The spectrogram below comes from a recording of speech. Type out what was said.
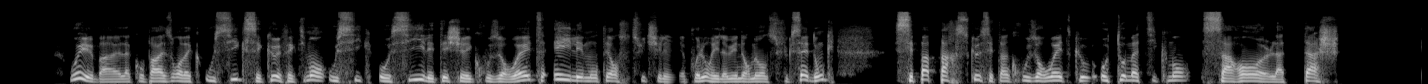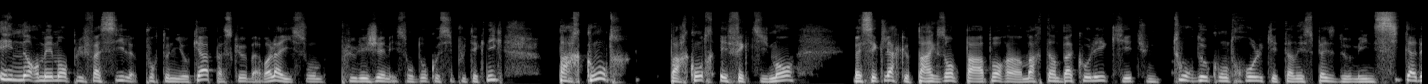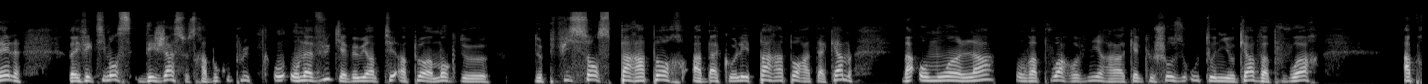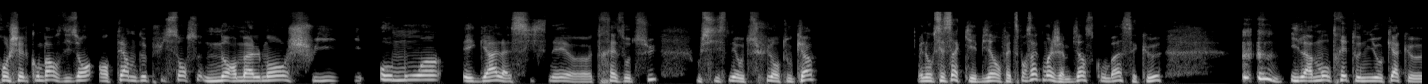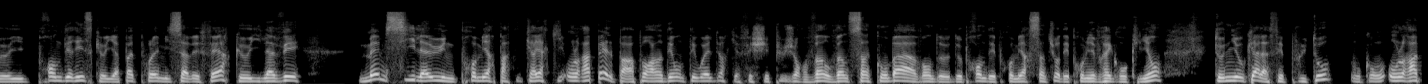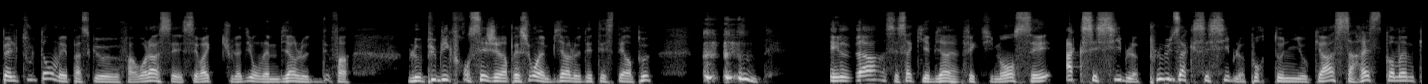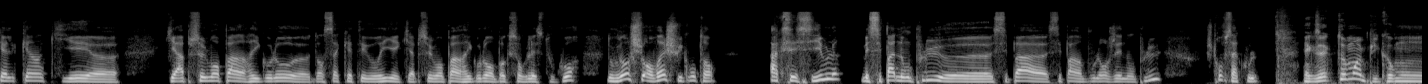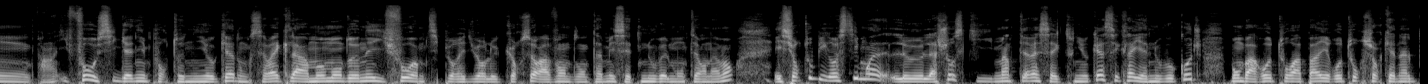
oui, bah, la comparaison avec Usyk, c'est que effectivement Usyk aussi, il était chez les cruiserweight et il est monté ensuite chez les poids lourds. il a eu énormément de succès. Donc, c'est pas parce que c'est un cruiserweight que automatiquement ça rend euh, la tâche énormément plus facile pour Tony Oka parce que bah voilà, ils sont plus légers mais ils sont donc aussi plus techniques. Par contre, par contre, effectivement, bah c'est clair que par exemple par rapport à un Martin Bacolé qui est une tour de contrôle, qui est un espèce de mais une citadelle, bah effectivement déjà ce sera beaucoup plus. On, a vu qu'il y avait eu un, un peu un manque de, de puissance par rapport à Bacolé, par rapport à Takam. Bah au moins là, on va pouvoir revenir à quelque chose où Tony Oka va pouvoir approcher le combat en se disant en termes de puissance, normalement, je suis au moins égal, si ce n'est euh, très au-dessus, ou si ce n'est au-dessus en tout cas. Et donc c'est ça qui est bien en fait. C'est pour ça que moi j'aime bien ce combat, c'est que il a montré Tony Oka qu'il prend des risques, il n'y a pas de problème, il savait faire, qu'il avait même s'il a eu une première partie de carrière qui, on le rappelle, par rapport à un Deontay Wilder qui a fait, je sais plus, genre 20 ou 25 combats avant de, prendre des premières ceintures, des premiers vrais gros clients, Tony Oka l'a fait plus tôt. Donc on, le rappelle tout le temps, mais parce que, enfin voilà, c'est vrai que tu l'as dit, on aime bien le, enfin le public français, j'ai l'impression, aime bien le détester un peu. Et là, c'est ça qui est bien, effectivement, c'est accessible, plus accessible pour Tony Oka. Ça reste quand même quelqu'un qui est euh, qui est absolument pas un rigolo euh, dans sa catégorie et qui est absolument pas un rigolo en boxe anglaise tout court. Donc non, en vrai, je suis content. Accessible, mais c'est pas non plus, euh, c'est pas, c'est pas un boulanger non plus je trouve ça cool. Exactement, et puis comme on... Enfin, il faut aussi gagner pour Tony Oka, donc c'est vrai que là, à un moment donné, il faut un petit peu réduire le curseur avant d'entamer cette nouvelle montée en avant. Et surtout, Big Rusty, moi, le... la chose qui m'intéresse avec Tony Oka, c'est que là, il y a un nouveau coach. Bon, bah, retour à Paris, retour sur Canal+.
